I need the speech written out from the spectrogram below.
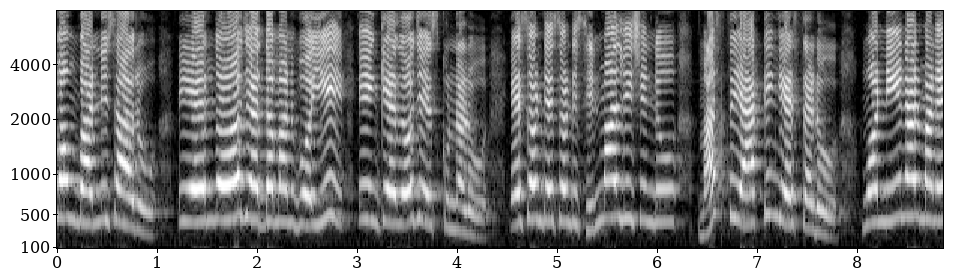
పాపం బండి సారు ఏందో చేద్దామని పోయి ఇంకేదో చేసుకున్నాడు. ఎసొంటి ఎసొంటి సినిమాలు తీసిండు. మస్తు యాక్టింగ్ చేస్తాడు. మొన్న ఈనాడు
